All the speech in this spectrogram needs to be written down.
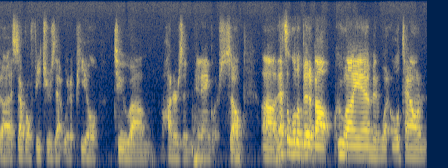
uh, several features that would appeal to um, hunters and, and anglers. So uh, that's a little bit about who I am and what Old Town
